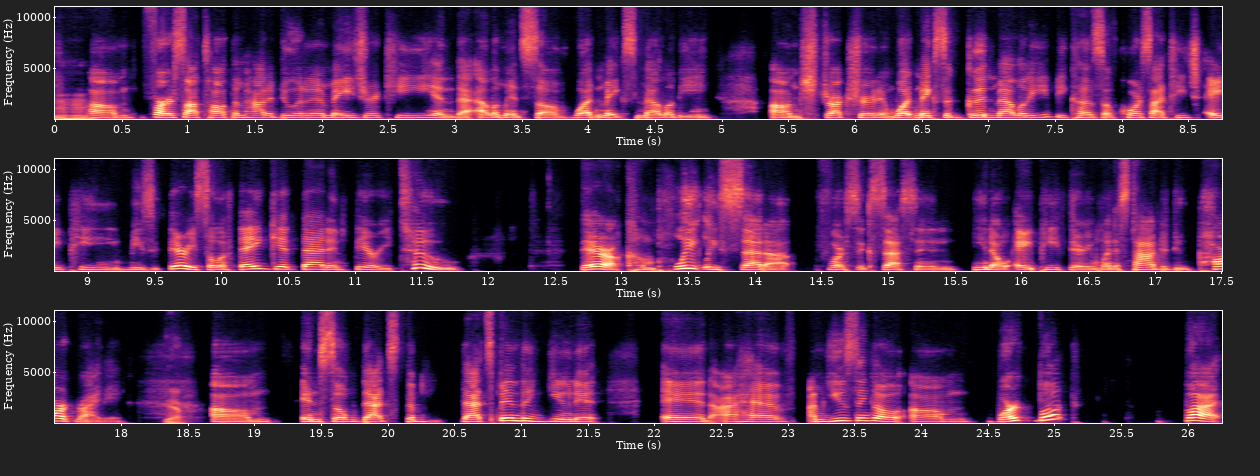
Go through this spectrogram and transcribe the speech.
mm-hmm. um, first, I taught them how to do it in a major key and the elements of what makes melody um, structured and what makes a good melody, because of course I teach AP music theory. So if they get that in theory too, they're completely set up for success in you know AP theory when it's time to do part writing. Yeah. Um, and so that's the that's been the unit and i have i'm using a um workbook but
